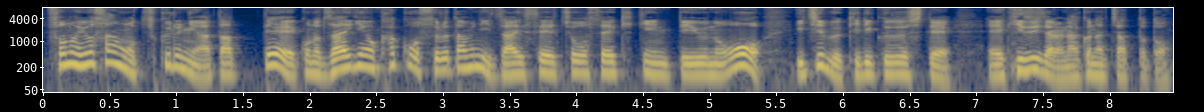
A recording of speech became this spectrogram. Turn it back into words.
その予算を作るにあたって、この財源を確保するために財政調整基金っていうのを一部切り崩して、えー気づいたらなくなっちゃったと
